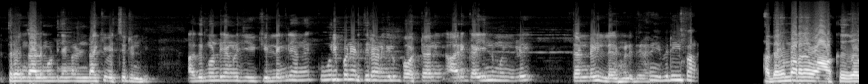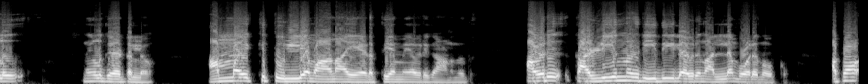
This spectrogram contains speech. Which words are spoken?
ഇത്രയും കാലം കൊണ്ട് ഞങ്ങൾ ഉണ്ടാക്കി വെച്ചിട്ടുണ്ട്. അതുകൊണ്ട് ഞങ്ങൾ ജീവിക്കും. ഇല്ലെങ്കിൽ ഞങ്ങൾ കൂലിപ്പണി എടുത്തിട്ടാണെങ്കിലും പോറ്റാൻ ആരും കയ്യിന് മുന്നിൽ ഞങ്ങൾ ഇതുവരെ ഇവർ ഈ പറ- അദ്ദേഹം പറഞ്ഞ വാക്കുകൾ നിങ്ങൾ കേട്ടല്ലോ. അമ്മയ്ക്ക് തുല്യമാണ് ആ ഏടത്തിയമ്മയെ അവർ കാണുന്നത്. അവർ കഴിയുന്ന രീതിയിൽ അവർ നല്ല പോലെ നോക്കും. അപ്പോൾ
